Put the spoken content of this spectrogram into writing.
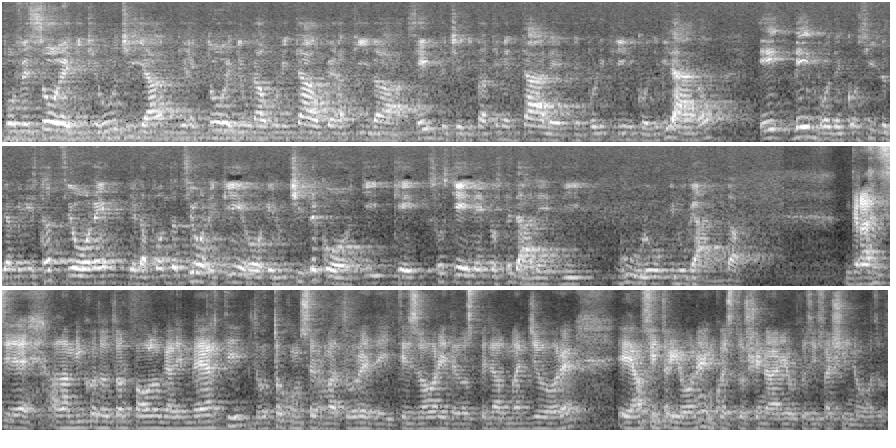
professore di chirurgia, direttore di una unità operativa semplice dipartimentale del Policlinico di Milano e membro del consiglio di amministrazione della Fondazione Piero e Lucille Corti che sostiene l'ospedale di Gulu in Uganda. Grazie all'amico dottor Paolo Galimberti, dotto conservatore dei tesori dell'ospedale Maggiore e anfitrione in questo scenario così fascinoso.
